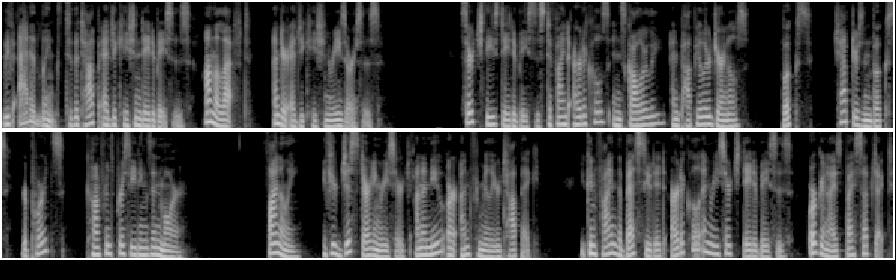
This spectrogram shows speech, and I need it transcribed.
we've added links to the top education databases on the left under Education Resources. Search these databases to find articles in scholarly and popular journals, books, chapters in books, reports, conference proceedings, and more. Finally, if you're just starting research on a new or unfamiliar topic, you can find the best suited article and research databases organized by subject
